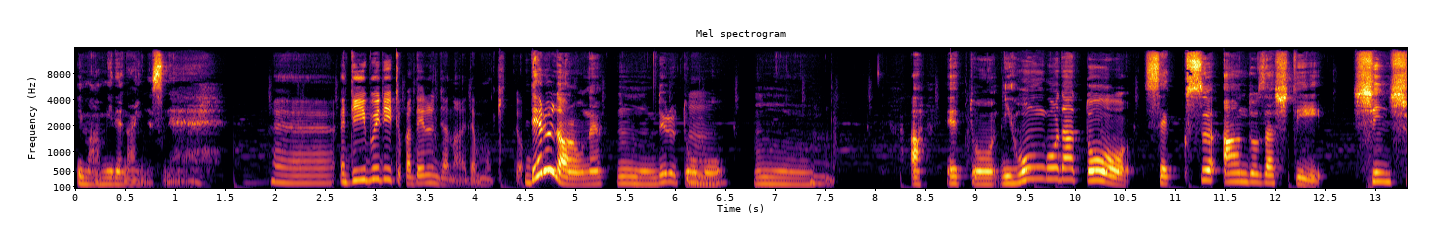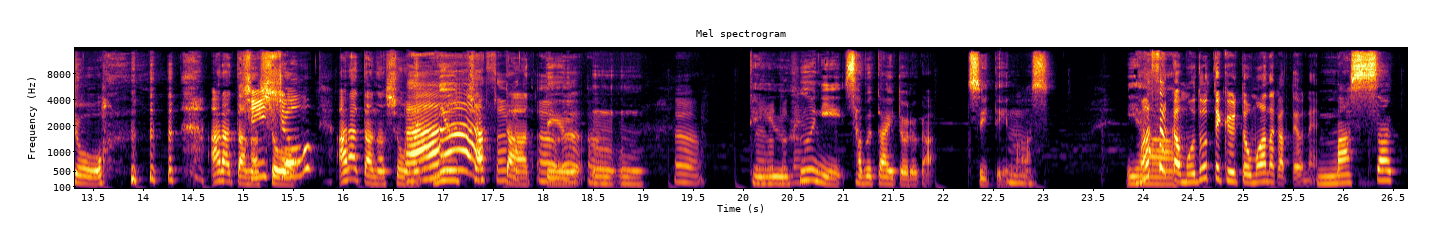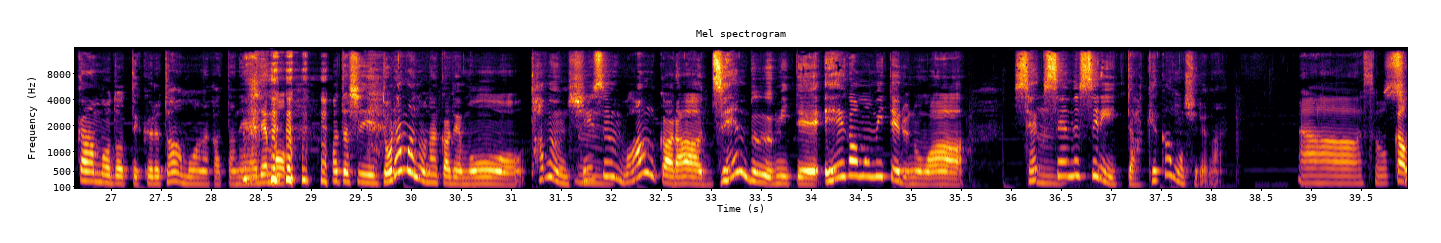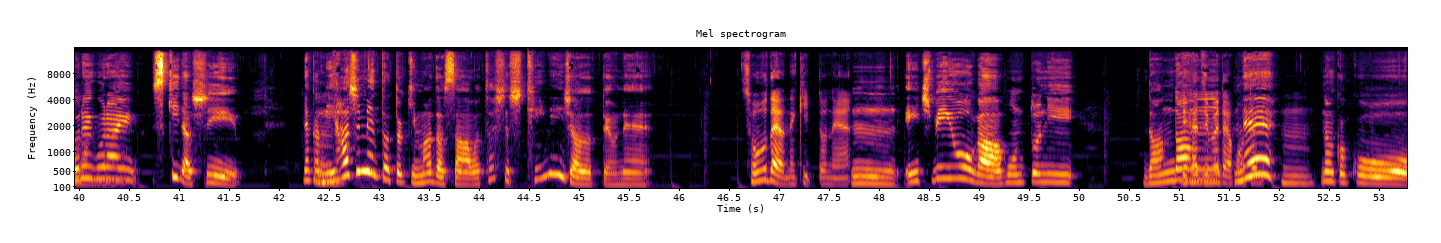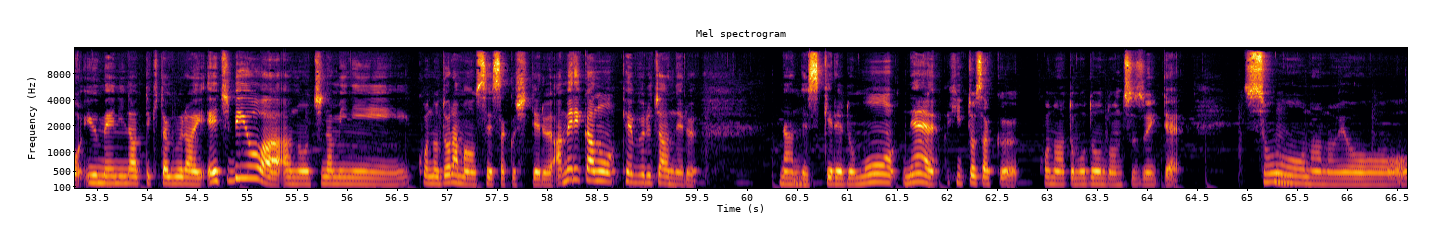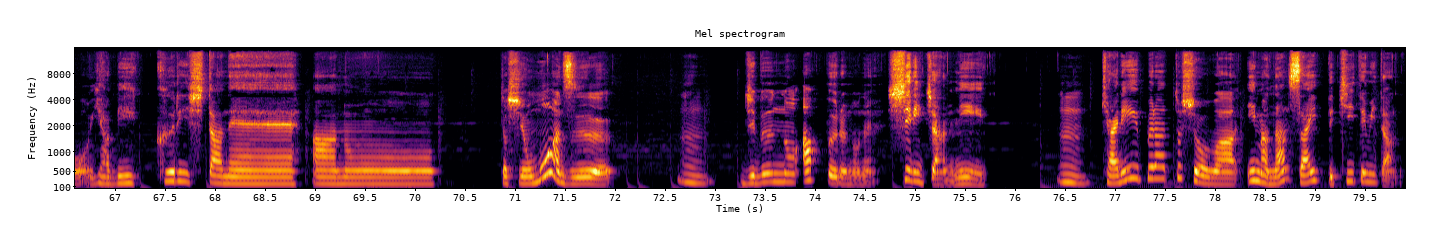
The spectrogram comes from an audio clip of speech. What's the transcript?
今は見れないんですね。当へえ DVD とか出るんじゃない？でもきっと、出るだろうね。うん、出ると思う。うん。うん、あ、えっと、日本語だと、Sex and the City 新章。新たな章。新章？新たな章ね。ニューチャプターっていう、そういうことうんうん。っうんていう風にサブタイトルがついています。いやー。まさか戻ってくると思わなかったよね。まさか戻ってくるとは思わなかったね。でも、私、ドラマの中でも、多分シーズン1から全部見て、映画も見てるのは、セックス・アンド・シティだけかもしれない。ああそうかも、そね、れぐらい好きだし、なんか見始めた時まださ、私たちティーネイジャーだったよね。そうだよねきっとね。うん、HBO が本当にだんだん出始めたね、うん。なんかこう有名になってきたぐらい。HBO はあのちなみにこのドラマを制作してるアメリカのケーブルチャンネルなんですけれども、ねヒット作この後もどんどん続いて。そうなのよ、いやびっくりしたね。あのー私思わずうん。自分のアップルのねシリちゃんにうん。キャリー・ブラッドショーは今何歳？って聞いてみたん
